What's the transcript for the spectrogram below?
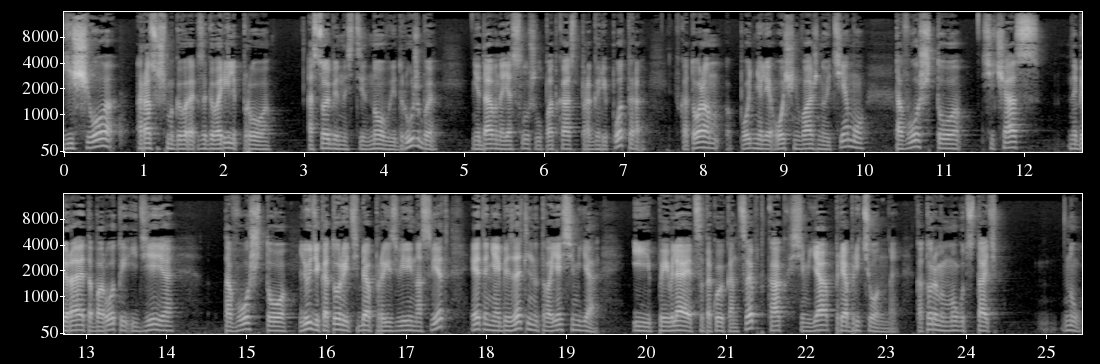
Еще, раз уж мы заговорили про особенности новой дружбы, недавно я слушал подкаст про Гарри Поттера, в котором подняли очень важную тему того, что сейчас набирает обороты идея того, что люди, которые тебя произвели на свет, это не обязательно твоя семья. И появляется такой концепт, как семья приобретенная, которыми могут стать, ну,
